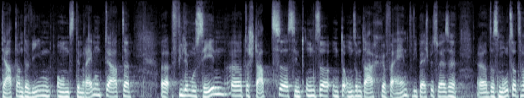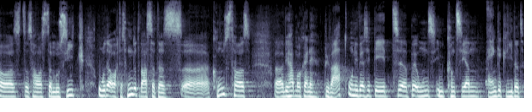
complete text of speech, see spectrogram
Theater an der Wien und dem Raimund Theater. Viele Museen der Stadt sind unser, unter unserem Dach vereint, wie beispielsweise das Mozarthaus, das Haus der Musik oder auch das Hundertwasser, das Kunsthaus. Äh, wir haben auch eine Privatuniversität äh, bei uns im Konzern eingegliedert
